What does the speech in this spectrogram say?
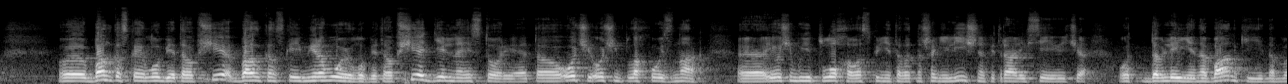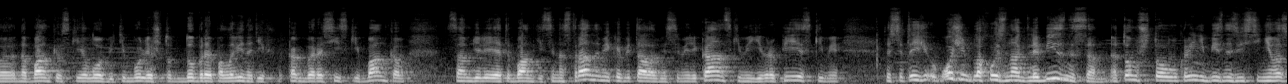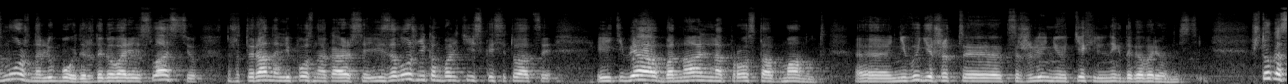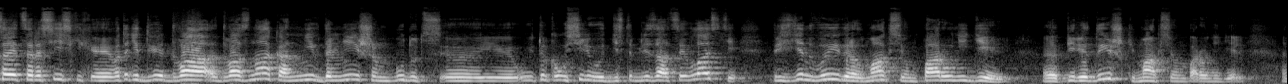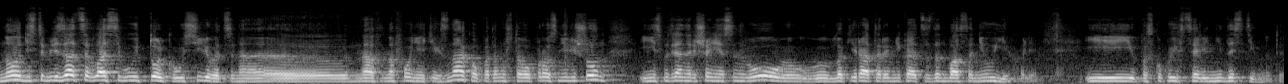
Э, банковское лобби это вообще, банковское мировое лобби это вообще отдельная история. Это очень-очень плохой знак э, и очень будет плохо воспринято в отношении лично Петра Алексеевича от давления на банки и на, на банковские лобби. Тем более, что добрая половина этих как бы российских банков на самом деле это банки с иностранными капиталами, с американскими, европейскими. То есть это очень плохой знак для бизнеса о том, что в Украине бизнес вести невозможно, любой, даже договариваясь с властью, потому что ты рано или поздно окажешься или заложником политической ситуации, или тебя банально просто обманут, э, не выдержат, э, к сожалению, тех или иных договоренностей. Что касается российских, э, вот эти две, два, два знака, они в дальнейшем будут э, только усиливают дестабилизацию власти. Президент выиграл максимум пару недель э, передышки, максимум пару недель. Но дестабилизация власти будет только усиливаться на, э, на, на фоне этих знаков, потому что вопрос не решен, и несмотря на решение СНВО, блокираторы, мне кажется, с Донбасса не уехали, и поскольку их цели не достигнуты.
